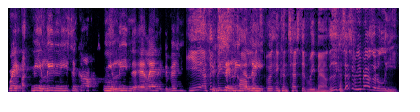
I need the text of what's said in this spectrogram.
Wait, I- mean leading the Eastern Conference? You mean leading the Atlantic Division? Yeah, I think Did the Eastern the Conference league? in contested rebounds. Is it contested rebounds or the league?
